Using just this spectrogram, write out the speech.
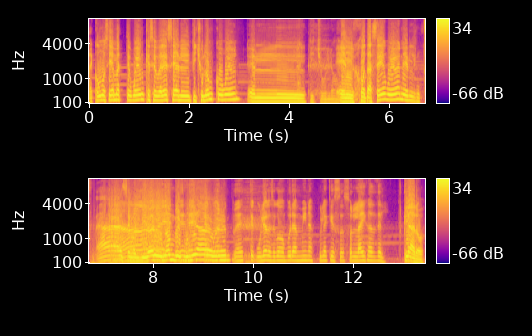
El, ¿Cómo se llama este weón que se parece al pichulonco, weón? El. Pichulo. El JC, weón. El. Ah, se me olvidó el este- nombre, este culiado, weón, weón. Este culiado que se come puras minas culiadas que so- son las hijas de él. Claro,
